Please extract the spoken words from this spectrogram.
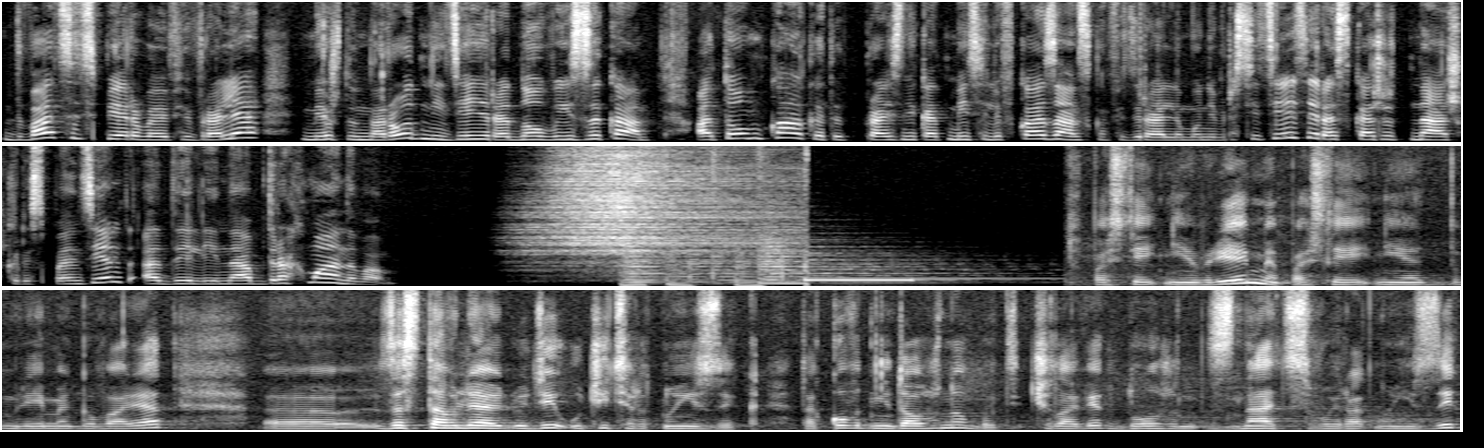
21 февраля – Международный день родного языка. О том, как этот праздник отметили в Казанском федеральном университете, расскажет наш корреспондент Аделина Абдрахманова. You. последнее время, последнее время говорят, э, заставляют людей учить родной язык. Такого не должно быть. Человек должен знать свой родной язык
